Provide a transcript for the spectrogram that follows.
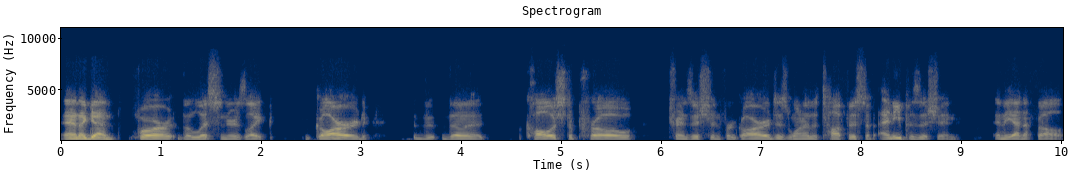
And again, for the listeners, like guard, the, the college to pro transition for guards is one of the toughest of any position in the NFL.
